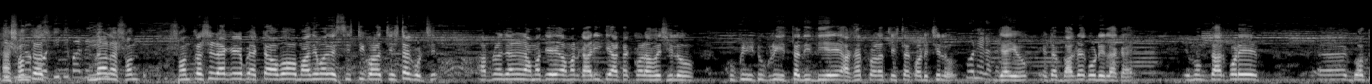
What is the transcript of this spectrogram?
হ্যাঁ না না সন্ত- সন্ত্রাসের আগে একটা অভাব মাঝে মাঝে সৃষ্টি করার চেষ্টা করছে। আপনারা জানেন আমাকে আমার গাড়িকে অ্যাটাক করা হয়েছিল কুকরি টুকরি ইত্যাদি দিয়ে আঘাত করার চেষ্টা করেছিল। যাই হোক এটা বাগড়াকোট এলাকায়। এবং তারপরে গত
